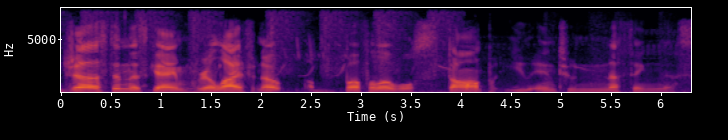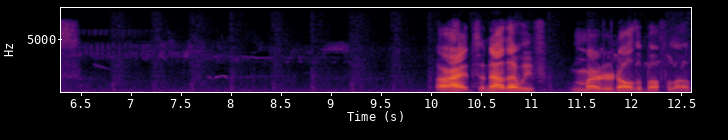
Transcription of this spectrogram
just in this game. Real life, nope. A buffalo will stomp you into nothingness. Alright, so now that we've murdered all the buffalo,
